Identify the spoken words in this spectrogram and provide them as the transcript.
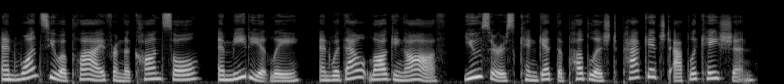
And once you apply from the console, immediately, and without logging off, users can get the published packaged application.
